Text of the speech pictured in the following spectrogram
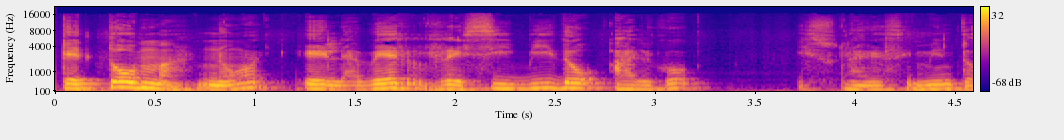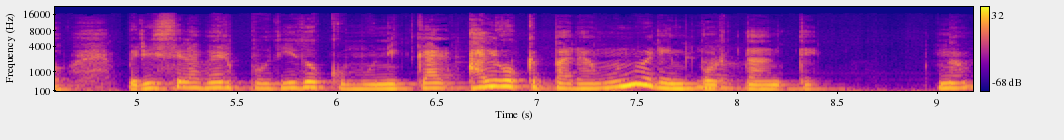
que toma, ¿no? El haber recibido algo es un agradecimiento, pero es el haber podido comunicar algo que para uno era importante, ¿no?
